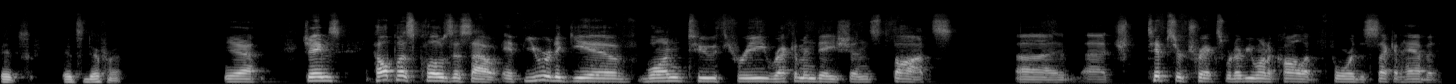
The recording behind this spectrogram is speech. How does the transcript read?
it's it's different. Yeah. James, help us close this out. If you were to give one, two, three recommendations, thoughts, uh, uh, tips or tricks, whatever you want to call it, for the second habit,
